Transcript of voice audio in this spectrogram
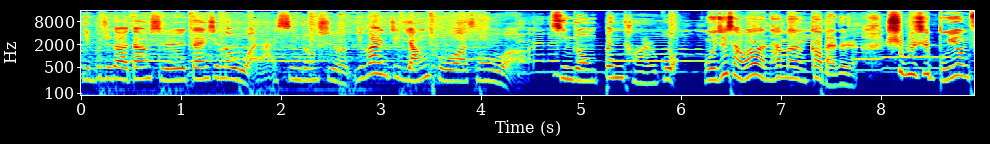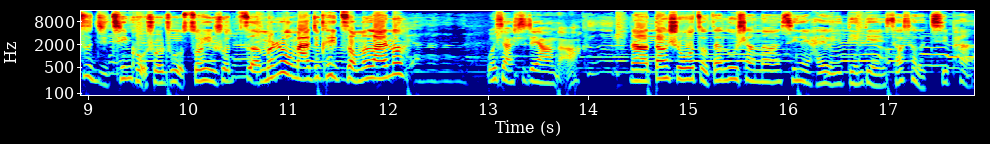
你不知道当时单身的我呀，心中是有一万只羊驼从我心中奔腾而过。我就想问问他们，告白的人是不是不用自己亲口说出，所以说怎么肉麻就可以怎么来呢？我想是这样的啊。那当时我走在路上呢，心里还有一点点小小的期盼。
